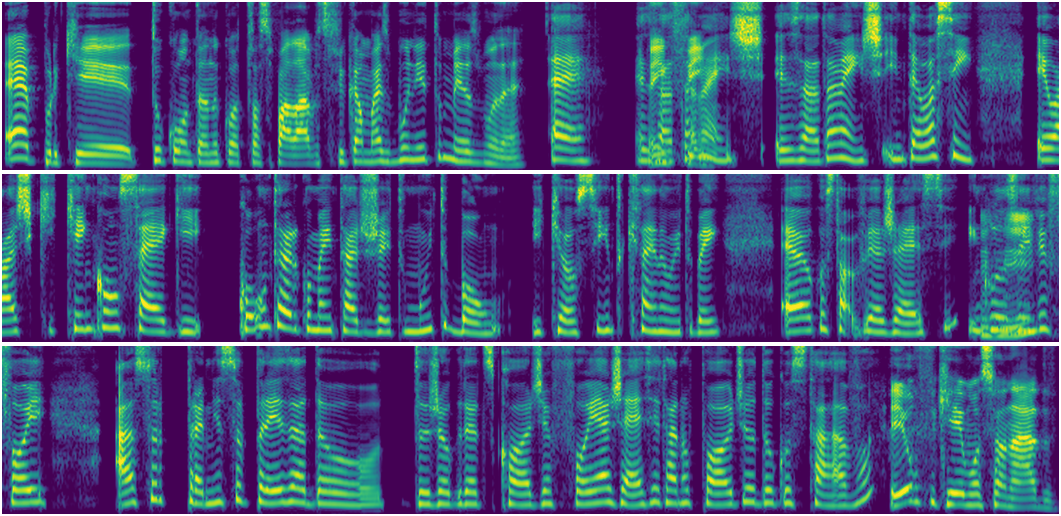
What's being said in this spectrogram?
É, porque tu contando com as tuas palavras fica mais bonito mesmo, né? É, exatamente. Exatamente. Então, assim, eu acho que quem consegue contra-argumentar de um jeito muito bom e que eu sinto que tá indo muito bem é o Gustavo e a Jessie. Inclusive, foi a sur pra minha surpresa do, do jogo da Discordia foi a Jessie tá no pódio do Gustavo. Eu fiquei emocionado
